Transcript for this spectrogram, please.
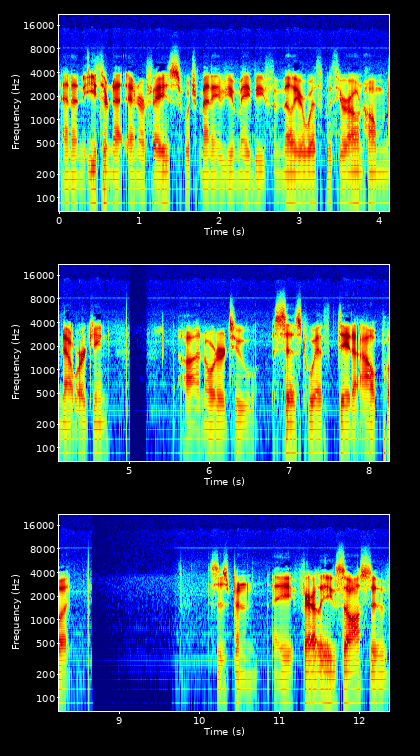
and an Ethernet interface, which many of you may be familiar with with your own home networking, uh, in order to assist with data output. This has been a fairly exhaustive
